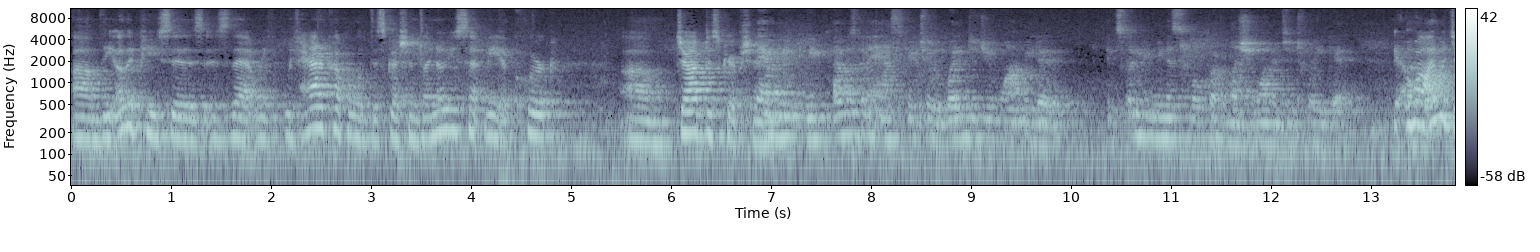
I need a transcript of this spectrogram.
Um, the other piece is, is that we've, we've had a couple of discussions. I know you sent me a clerk, um, job description. And we, we, I was gonna ask you too, when did you want me to, it's gonna be municipal clerk unless you wanted to tweak it. Yeah, well, I would,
